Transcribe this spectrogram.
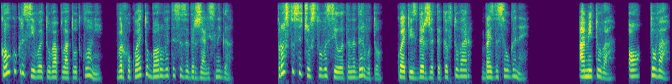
колко красиво е това плато от клони, върху което боровете са задържали снега. Просто се чувствува силата на дървото, което издържа такъв товар, без да се огъне. Ами това, о, това.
